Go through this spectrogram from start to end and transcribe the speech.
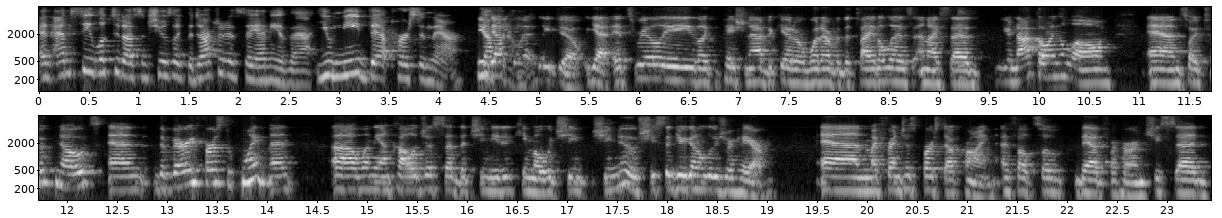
And MC looked at us and she was like, the doctor didn't say any of that. You need that person there. You definitely, definitely do. Yeah, it's really like a patient advocate or whatever the title is. And I said, you're not going alone. And so I took notes. And the very first appointment, uh, when the oncologist said that she needed chemo, which she, she knew, she said, you're going to lose your hair. And my friend just burst out crying. I felt so bad for her. And she said,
